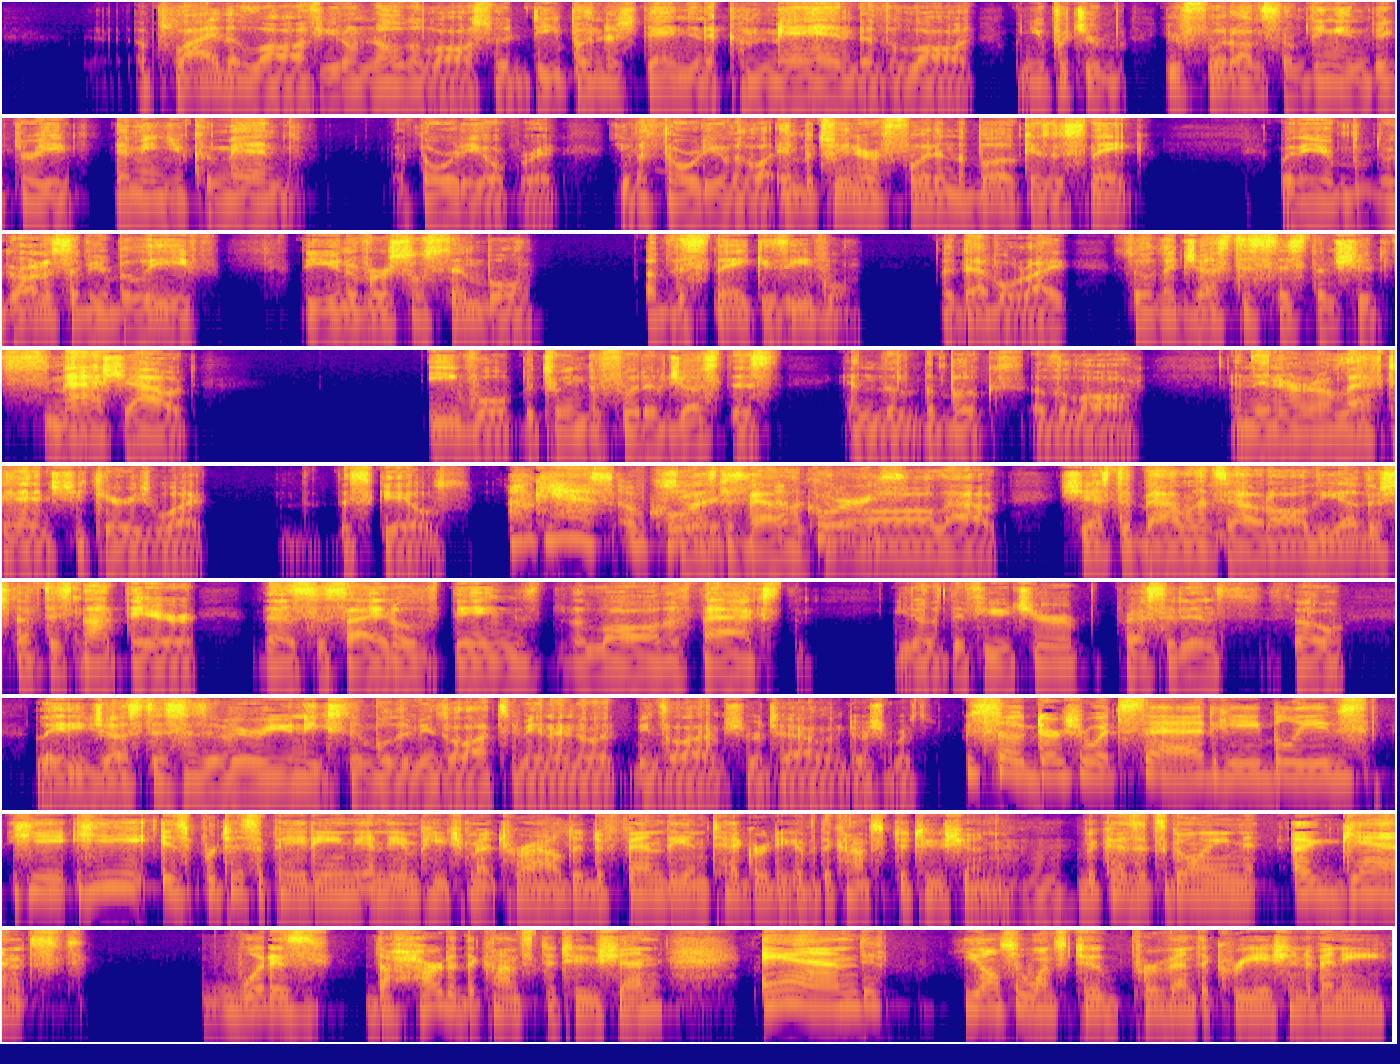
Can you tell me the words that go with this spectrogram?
apply the law if you don't know the law? So a deep understanding, a command of the law. When you put your, your foot on something in victory, that means you command authority over it. You have authority over the law. In between her foot and the book is a snake. Whether you're, regardless of your belief, the universal symbol of the snake is evil, the devil, right? So the justice system should smash out evil between the foot of justice and the, the books of the law. And then in her left hand, she carries what? The scales. Oh, yes, of course. She has to balance it all out. She has to balance out all the other stuff that's not there. The societal things, the law, the facts, the, you know, the future precedents. So Lady Justice is a very unique symbol that means a lot to me. And I know it means a lot, I'm sure, to Alan Dershowitz. So Dershowitz said he believes he, he is participating in the impeachment trial to defend the integrity of the Constitution Mm-hmm. because it's going against what is the heart of the Constitution. And he also wants to prevent the creation of any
